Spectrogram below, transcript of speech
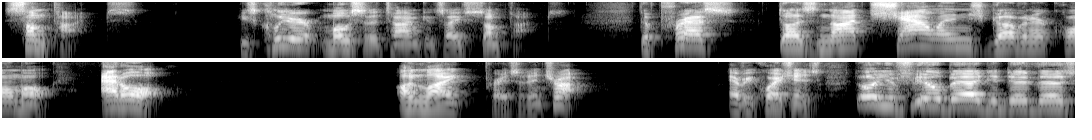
sometimes. He's clear most of the time, concise sometimes. The press does not challenge Governor Cuomo at all, unlike President Trump. Every question is, don't you feel bad you did this?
